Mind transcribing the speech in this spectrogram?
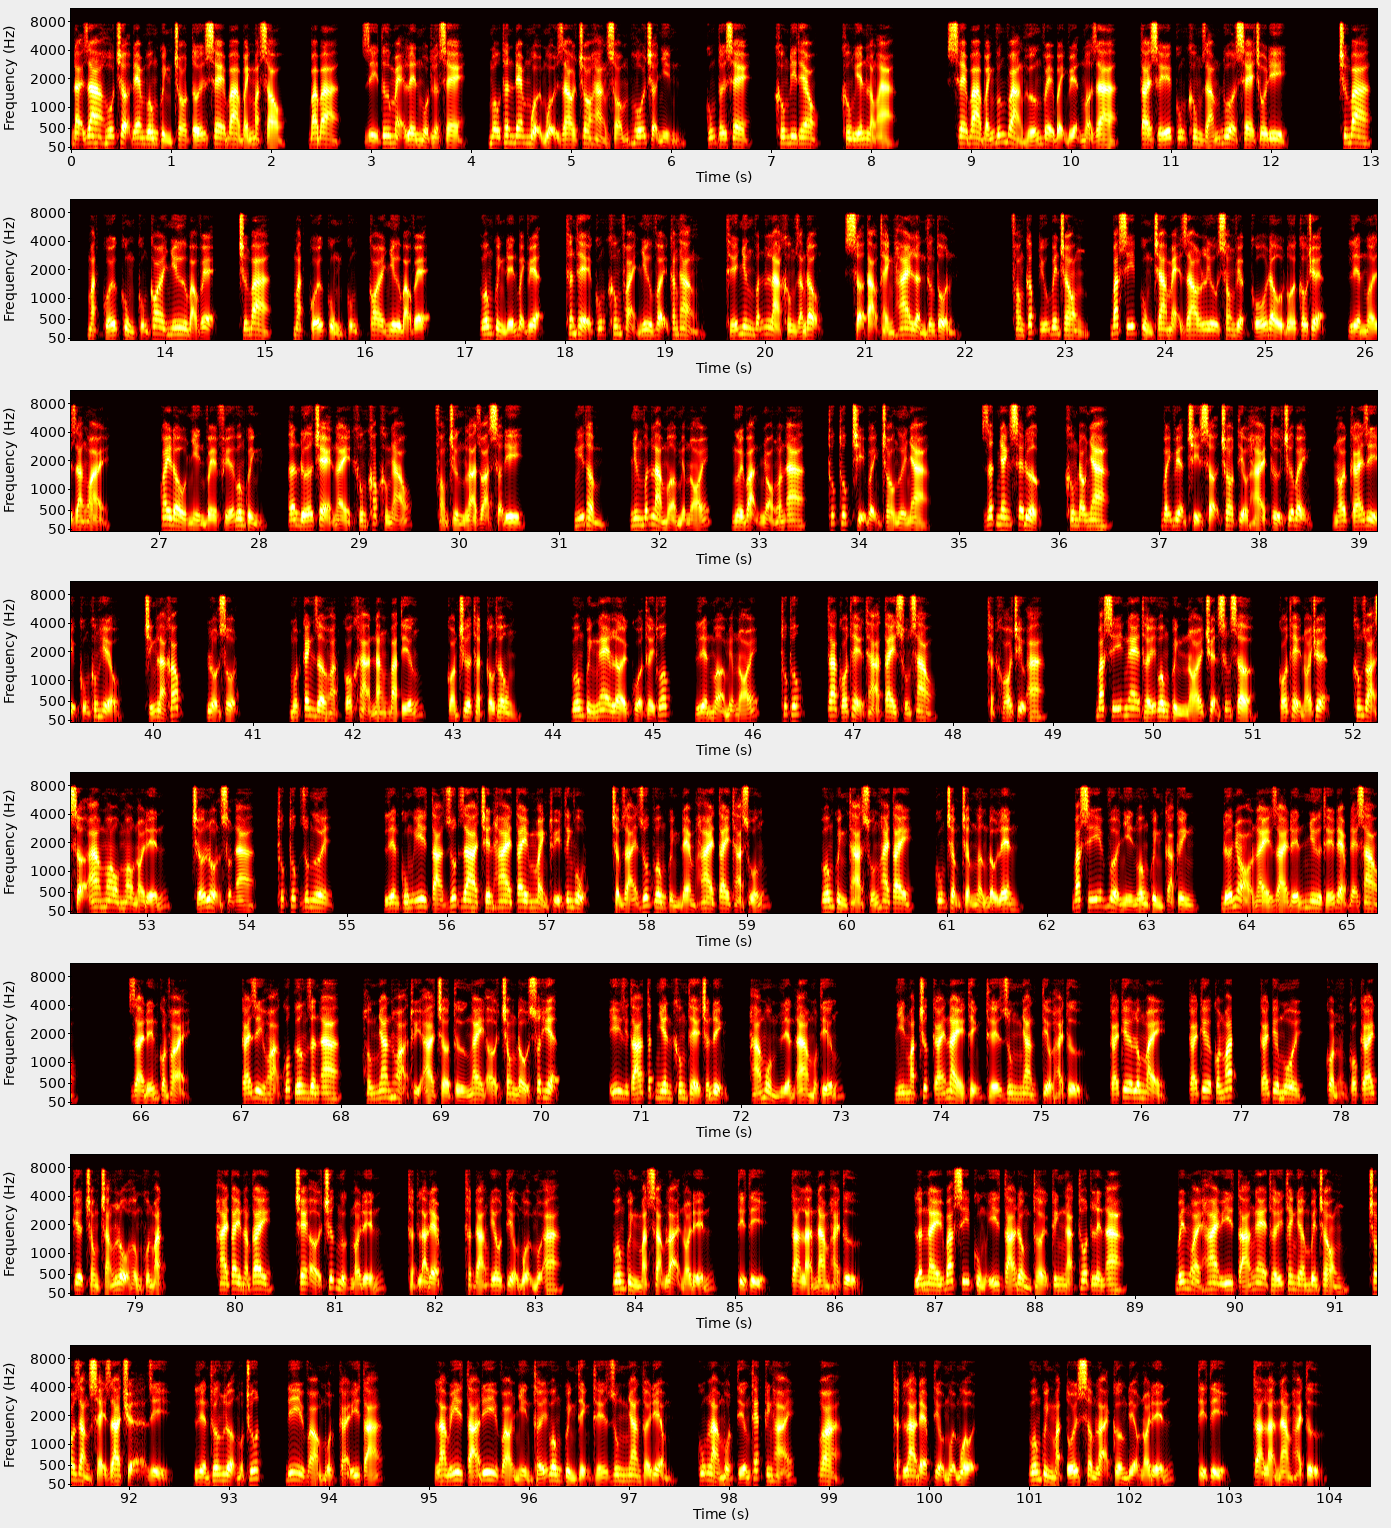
Đại gia hỗ trợ đem ông quỳnh cho tới xe ba bánh mặt sau. Ba ba, dì tư mẹ lên một lượt xe, mẫu thân đem mội mội giao cho hàng xóm hỗ trợ nhìn, cũng tới xe, không đi theo, không yên lòng à. xe ba bánh vững vàng hướng về bệnh viện mở ra, tài xế cũng không dám đua xe trôi đi. Chương ba, mặt cuối cùng cũng coi như bảo vệ. Chương ba, mặt cuối cùng cũng coi như bảo vệ. Vương quỳnh đến bệnh viện, thân thể cũng không phải như vậy căng thẳng, thế nhưng vẫn là không dám động, sợ tạo thành hai lần thương tổn phòng cấp cứu bên trong, bác sĩ cùng cha mẹ giao lưu xong việc cố đầu đôi câu chuyện, liền mời ra ngoài. Quay đầu nhìn về phía vương quỳnh, ân đứa trẻ này không khóc không náo phòng chừng là dọa sợ đi. Nghĩ thầm, nhưng vẫn là mở miệng nói, người bạn nhỏ ngon a, thúc thúc trị bệnh cho người nhà. Rất nhanh sẽ được, không đau nha. Bệnh viện chỉ sợ cho tiểu hài tử chữa bệnh, nói cái gì cũng không hiểu, chính là khóc, lộn xộn. Một canh giờ hoặc có khả năng ba tiếng, còn chưa thật câu thông. Vương quỳnh nghe lời của thầy thuốc, liền mở miệng nói, thúc thúc, ta có thể thả tay xuống sao? Thật khó chịu a bác sĩ nghe thấy vương quỳnh nói chuyện sững sờ, có thể nói chuyện không dọa sợ a mau mau nói đến chớ lộn xộn a thúc thúc giúp ngươi. Liền cùng y tá rút ra trên hai tay mảnh thủy tinh vụn chậm rãi giúp vương quỳnh đem hai tay thả xuống. Vương quỳnh thả xuống hai tay cũng chậm chậm ngẩng đầu lên. Bác sĩ vừa nhìn vương quỳnh cả kinh đứa nhỏ này dài đến như thế đẹp đẽ sao? Dài đến còn phải. Cái gì họa quốc cương dân a hồng nhan họa thủy a chờ từ ngay ở trong đầu xuất hiện. Y tá tất nhiên không thể chấn định há mồm liền a một tiếng. Nhìn mặt trước cái này thịnh thế dung nhan tiểu hải tử cái kia lông mày, cái kia con mắt, cái kia môi, còn có cái kia trong trắng lộ hồng khuôn mặt. Hai tay nắm tay, che ở trước ngực nói đến, thật là đẹp, thật đáng yêu tiểu mội mội a. Vương quỳnh mặt sạm lại nói đến tỉ tỉ ta là nam hải tử. Lần này bác sĩ cùng y tá đồng thời kinh ngạc thốt lên a. Bên ngoài hai y tá nghe thấy thanh âm bên trong, cho rằng xảy ra chuyện gì, liền thương lượng một chút, đi vào một cái y tá. Làm y tá đi vào nhìn thấy vương quỳnh thịnh thế dung nhan thời điểm, cũng là một tiếng thét kinh hãi, hoa, thật là đẹp tiểu muội muội. Vương quỳnh mặt tối sầm lại cường điệu nói đến tỉ tỉ ta là nam hải tử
